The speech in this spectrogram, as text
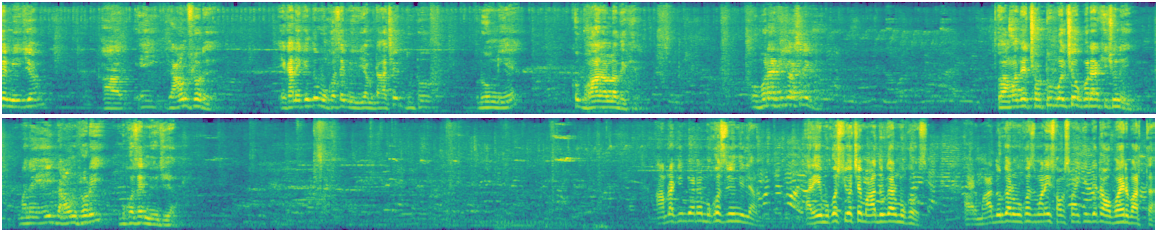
মুখোশের মিউজিয়াম আর এই গ্রাউন্ড ফ্লোরে এখানে কিন্তু মুখোশের মিউজিয়ামটা আছে, দুটো রুম নিয়ে। খুব ভালো দেখে। ওপরে আর কিছু আছে নাকি? তো আমাদের ছোট্টু বলছে ওপরে আর কিছু নেই। মানে এই গ্রাউন্ড ফ্লোরেই মুখোশের মিউজিয়াম। আমরা কিন্তু একটা মুখোশ নিয়ে নিলাম। আর এই মুখোশটি হচ্ছে মা দুর্গার মুখোশ। আর মা দুর্গার মুখোশ মানেই সবসময় কিন্তু একটা অভয়ের বার্তা।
